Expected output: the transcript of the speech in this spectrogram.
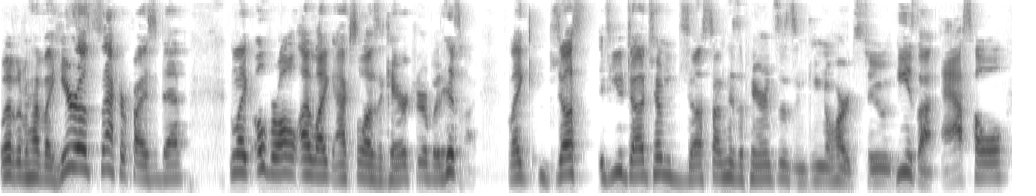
let him have a hero sacrifice death. And, like overall, I like Axel as a character, but his like just if you judge him just on his appearances in Kingdom Hearts 2, he's an asshole.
